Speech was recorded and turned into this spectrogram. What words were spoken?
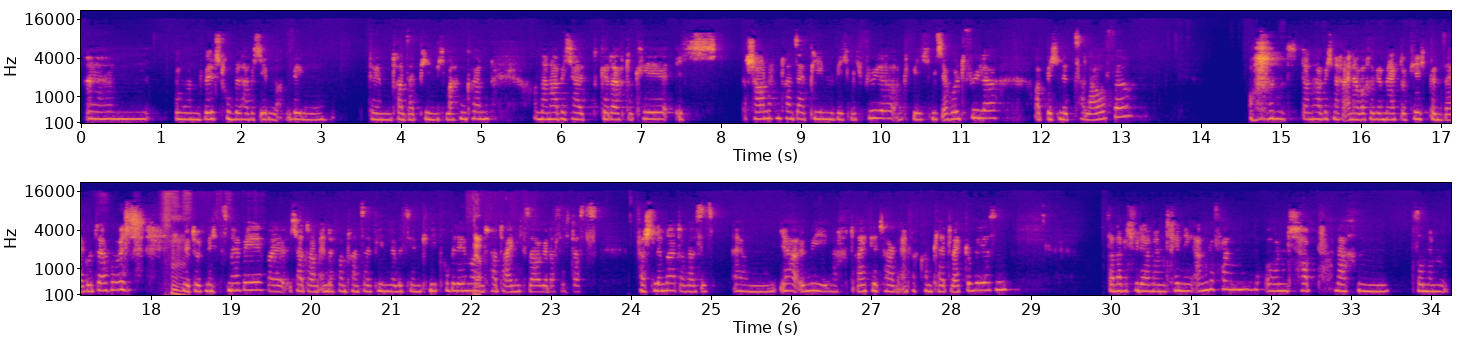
Ähm, und Wildstrubel habe ich eben wegen dem Transalpin nicht machen können. Und dann habe ich halt gedacht, okay, ich schaue nach dem Transalpin, wie ich mich fühle und wie ich mich erholt fühle, ob ich mit zerlaufe. Und dann habe ich nach einer Woche gemerkt, okay, ich bin sehr gut erholt. Hm. Mir tut nichts mehr weh, weil ich hatte am Ende vom Transalpin ja ein bisschen Knieprobleme ja. und hatte eigentlich Sorge, dass sich das verschlimmert. Aber es ist ähm, ja irgendwie nach drei, vier Tagen einfach komplett weg gewesen. Dann habe ich wieder in meinem Training angefangen und habe nach einem, so einem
